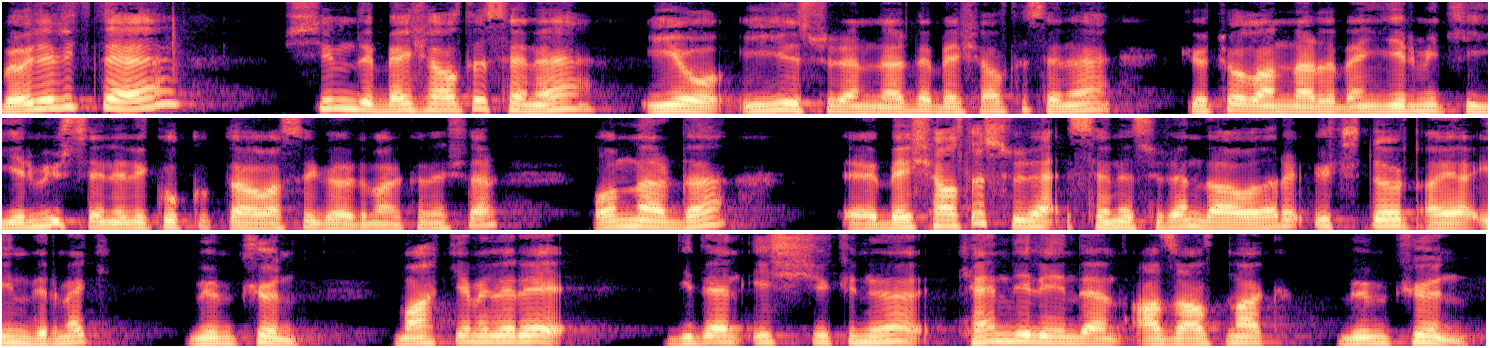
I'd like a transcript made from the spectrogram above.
Böylelikle şimdi 5-6 sene iyi, iyi sürenlerde 5-6 sene kötü olanlarda ben 22-23 senelik hukuk davası gördüm arkadaşlar. Onlar da 5-6 süre, sene süren davaları 3-4 aya indirmek mümkün. Mahkemelere giden iş yükünü kendiliğinden azaltmak mümkün.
